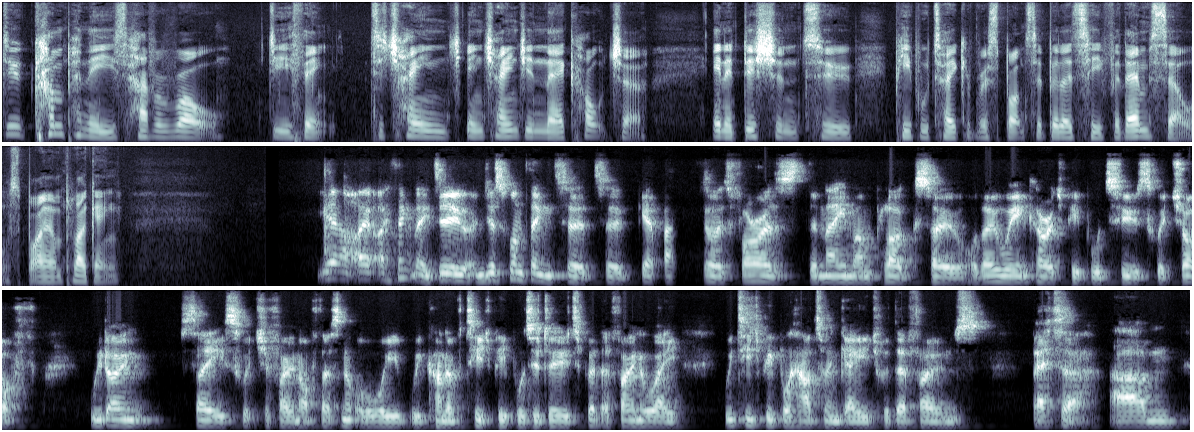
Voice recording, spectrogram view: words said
Do companies have a role, do you think, to change in changing their culture in addition to people taking responsibility for themselves by unplugging? Yeah, I, I, think they do. And just one thing to, to get back to as far as the name unplug. So, although we encourage people to switch off, we don't say switch your phone off. That's not what we, we kind of teach people to do to put their phone away. We teach people how to engage with their phones better. Um,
